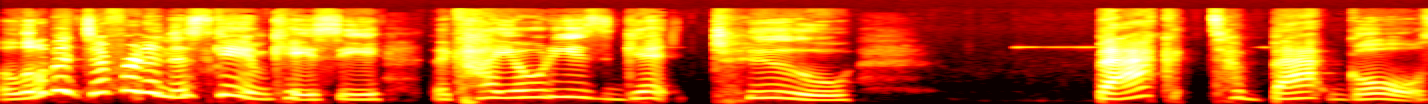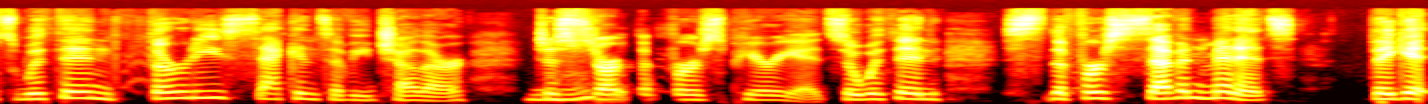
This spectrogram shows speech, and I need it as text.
A little bit different in this game, Kasey. The Coyotes get two back to back goals within 30 seconds of each other to mm-hmm. start the first period. So within the first 7 minutes, they get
